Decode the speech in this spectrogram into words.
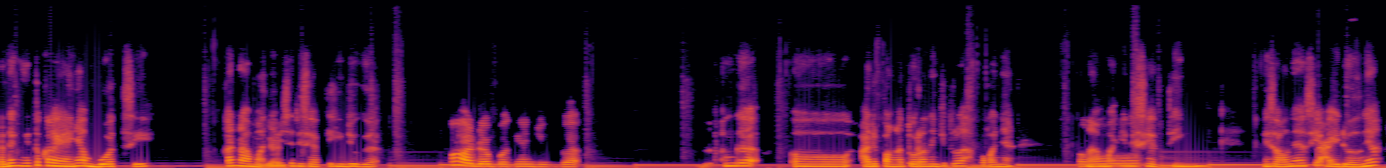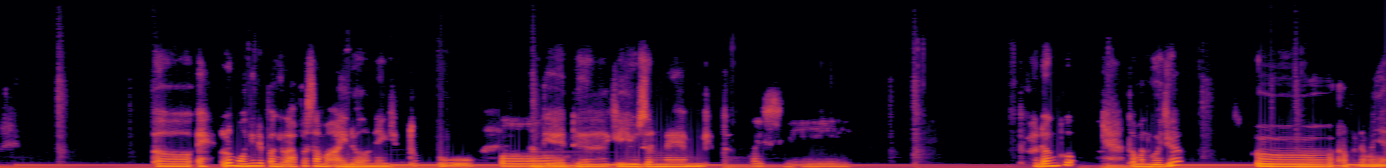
Kadang itu kayaknya bot sih. Kan namanya Iya. bisa disetting juga. Oh ada botnya juga. Enggak eh ada pengaturannya gitulah pokoknya. Oh, namanya di setting misalnya si idolnya eh eh lo maunya dipanggil apa sama idolnya gitu? Oh, nanti ada kayak username gitu. I see. kadang tuh teman gue aja eh apa namanya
